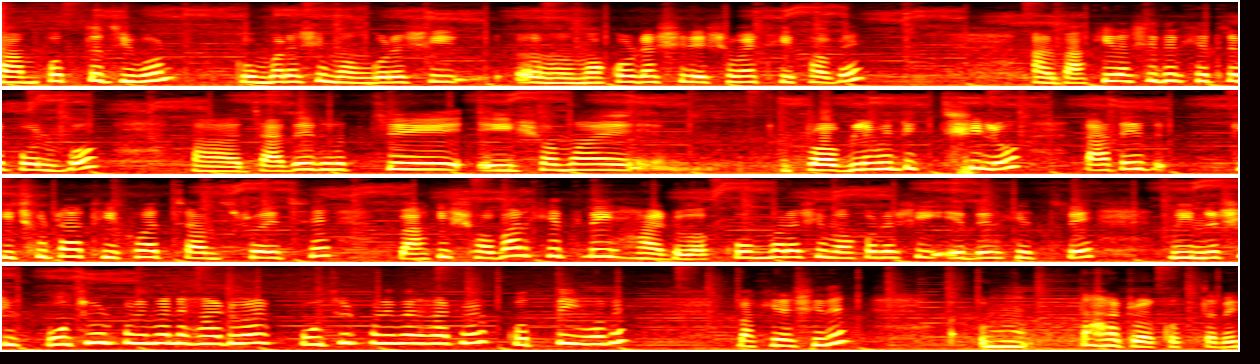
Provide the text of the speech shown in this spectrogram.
দাম্পত্য জীবন কুম্ভ রাশি মঙ্গ রাশি মকর রাশির এ সময় ঠিক হবে। আর বাকি রাশিদের ক্ষেত্রে বলব যাদের হচ্ছে এই সময় প্রবলেমেটিক ছিল, তাদের কিছুটা ঠিক হওয়ার চান্স রয়েছে। বাকি সবার ক্ষেত্রেই হার্ডওয়ার্ক কুম্ভ রাশি, মকর রাশি এদের ক্ষেত্রে মীন রাশি প্রচুর পরিমাণে হার্ডওয়ার্ক প্রচুর পরিমাণে হার্ডওয়ার্ক করতেই হবে। বাকি রাশিদের হার্ডওয়ার্ক করতে হবে।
